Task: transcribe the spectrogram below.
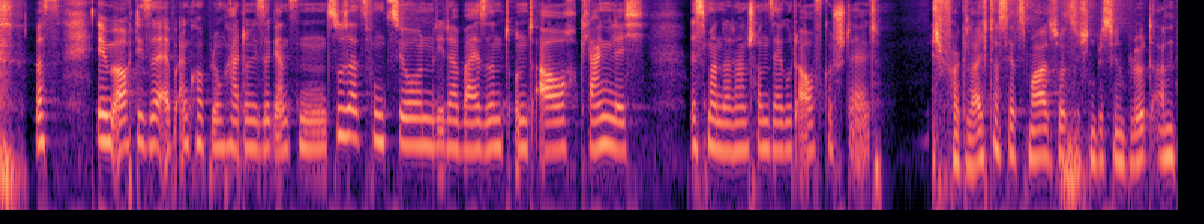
was eben auch diese App-Ankopplung hat und diese ganzen Zusatzfunktionen, die dabei sind und auch klanglich ist man da dann schon sehr gut aufgestellt. Ich vergleiche das jetzt mal, es hört sich ein bisschen blöd an,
